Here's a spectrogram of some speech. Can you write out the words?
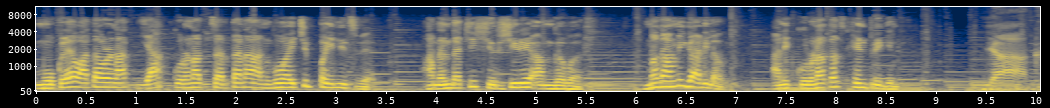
मोकळ्या वातावरणात या कोरोनात चरताना अनुभवायची पहिलीच वेळ. आनंदाची शिरशिरी अंगभर. मग आम्ही गाडी लावली आणि कुरणातच एंट्री केली. याक.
